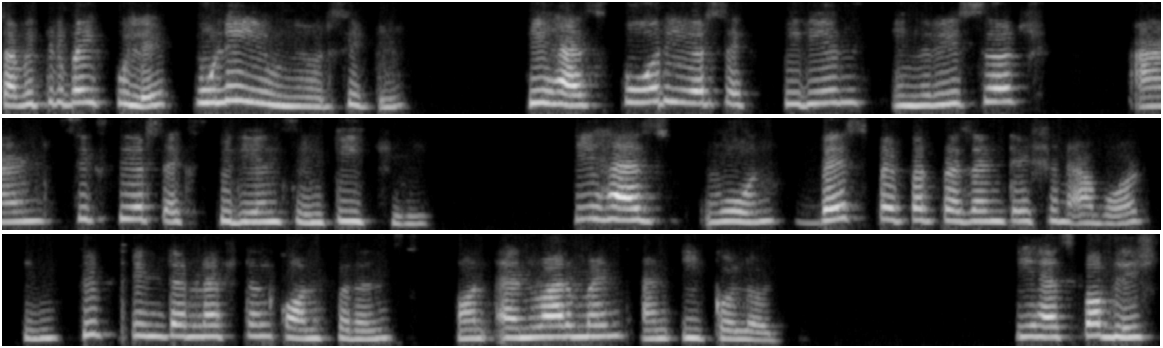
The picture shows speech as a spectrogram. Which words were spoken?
Savitribai Phule, Pune University. He has four years experience in research and six years experience in teaching. He has won Best Paper Presentation Award in Fifth International Conference on Environment and Ecology. He has published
